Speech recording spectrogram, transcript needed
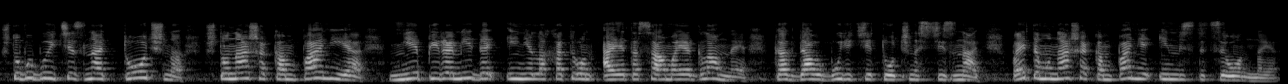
что вы будете знать точно, что наша компания не пирамида и не лохотрон, а это самое главное, когда вы будете точности знать. Поэтому наша компания инвестиционная,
